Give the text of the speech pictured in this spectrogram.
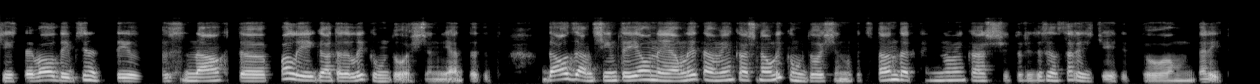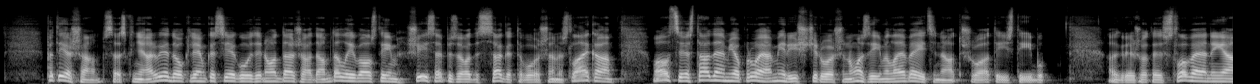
šīs valdības iniciatīvas nākt eh, palīgā, tāda likumdošana. Ja? Tad, tad daudzām šīm jaunajām lietām vienkārši nav likumdošana. Pēc standartiem nu, vienkārši tur ir diezgan sarežģīti to um, darīt. Patiešām, saskaņā ar viedokļiem, kas iegūti no dažādām dalībvalstīm, šīs epizodes sagatavošanas laikā valsts iestādēm joprojām ir izšķiroša nozīme, lai veicinātu šo attīstību. Atgriežoties Slovenijā,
